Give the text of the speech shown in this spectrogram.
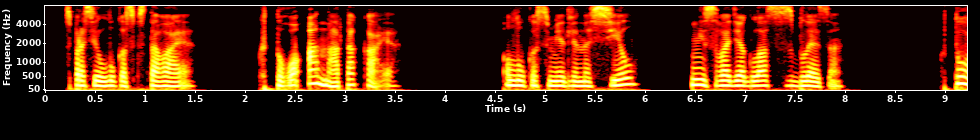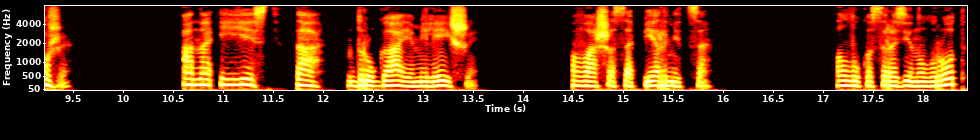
— спросил Лукас, вставая. «Кто она такая?» Лукас медленно сел не сводя глаз с Блеза. «Кто же?» «Она и есть та, другая, милейший. Ваша соперница». Лукас разинул рот,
